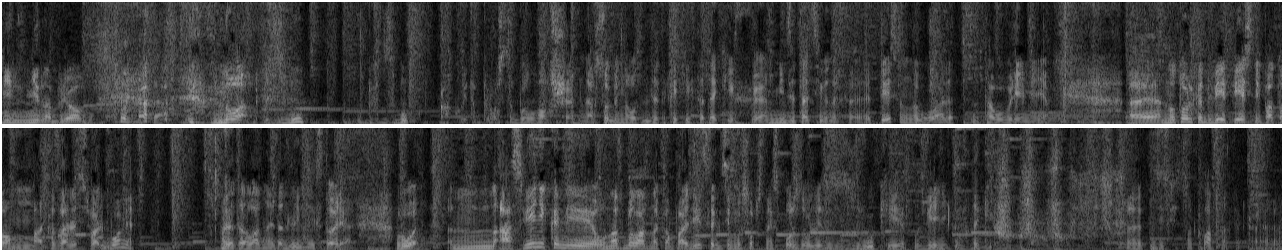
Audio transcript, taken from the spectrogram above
не- не на бревна. Да. Но звук звук какой-то просто был волшебный, особенно вот для каких-то таких э, медитативных э, песен на Гуале того времени. Э, Но только две песни потом оказались в альбоме. Это ладно, это длинная история. Вот. А с вениками у нас была одна композиция, где мы, собственно, использовали звуки веников таких. Это действительно классно такая.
